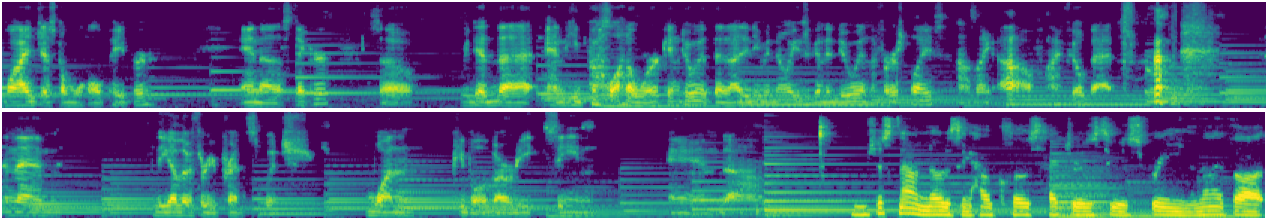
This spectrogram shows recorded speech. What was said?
why just a wallpaper and a sticker? So we did that and he put a lot of work into it that i didn't even know he was gonna do it in the first place. And i was like oh i feel bad. And then the other three prints which one people have already seen and um, I'm just now noticing how close Hector is to his screen, and then I thought,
